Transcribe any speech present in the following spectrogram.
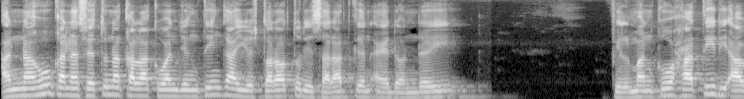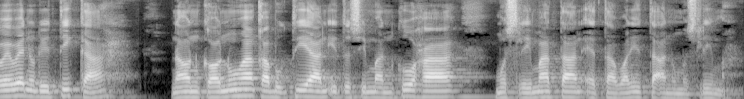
annahu kana setuna kalakuan jeung tingkah yustaratu disyaratkeun aya deui filmanku hati di awewe nu ditikah naon konuha kabuktian itu simankuha muslimatan eta wanita anu muslimah.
